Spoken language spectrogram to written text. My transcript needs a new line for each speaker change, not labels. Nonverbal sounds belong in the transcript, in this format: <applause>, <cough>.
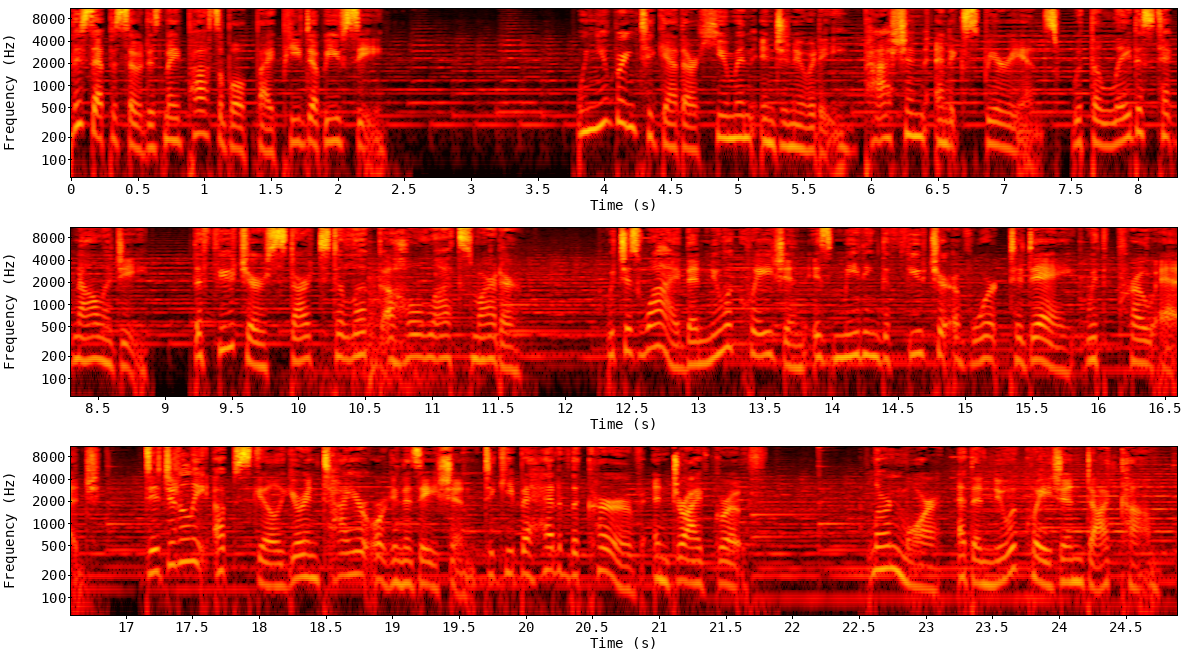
This episode is made possible by PWC. When you bring together human ingenuity, passion, and experience with the latest technology, the future starts to look a whole lot smarter. Which is why the new equation is meeting the future of work today with ProEdge. Digitally upskill your entire organization to keep ahead of the curve and drive growth. Learn more at thenewequation.com.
